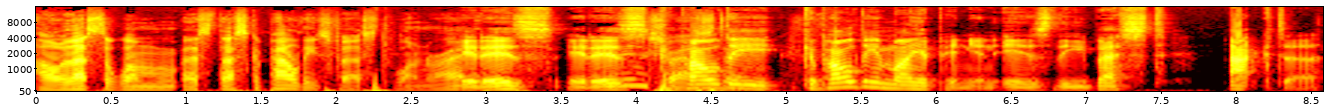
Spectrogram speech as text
Oh, that's the one. That's, that's Capaldi's first one, right? It is. It is. Capaldi. Capaldi, in my opinion, is the best actor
